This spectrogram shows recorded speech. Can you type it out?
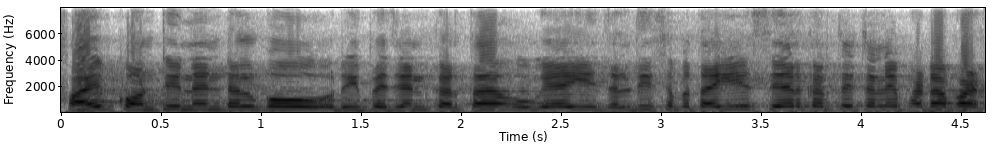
फाइव कॉन्टिनेंटल को रिप्रेजेंट करता है, हो गया ये। जल्दी से बताइए, शेयर करते चले फटाफट।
